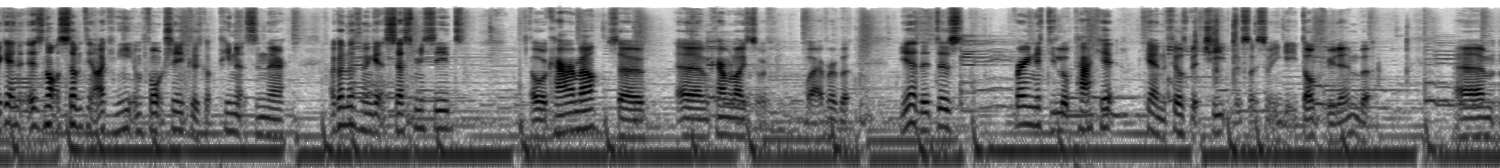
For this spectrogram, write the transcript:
again, it's not something I can eat unfortunately because it's got peanuts in there. I got nothing against sesame seeds or caramel, so um, caramelized or whatever, but yeah, it does very nifty little packet. Again, it feels a bit cheap, looks like something you get your dog food in, but um,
